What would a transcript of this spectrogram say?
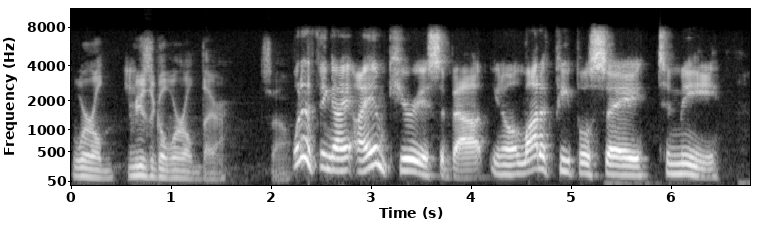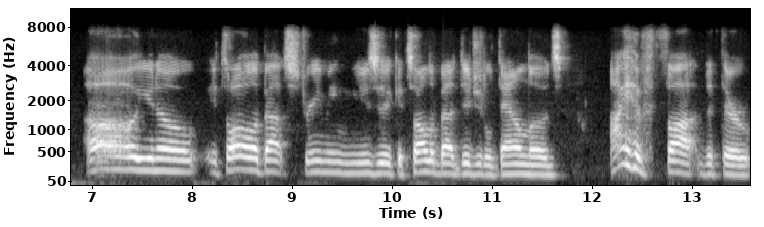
world musical world there. So One other thing I, I am curious about, you know, a lot of people say to me, oh, you know, it's all about streaming music, it's all about digital downloads. I have thought that there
